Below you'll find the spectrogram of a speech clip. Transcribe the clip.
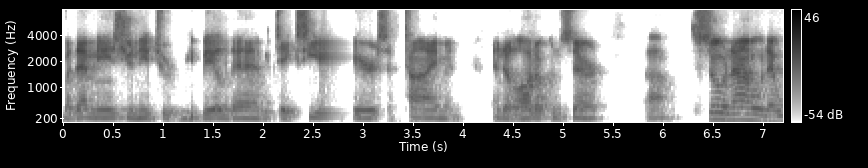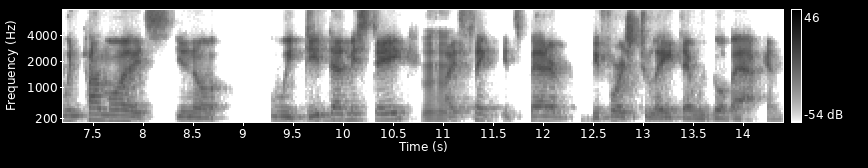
But that means you need to rebuild them. It takes years and time and, and a lot of concern. Um, so now that with palm oil, it's, you know, we did that mistake. Mm-hmm. I think it's better before it's too late that we go back. And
